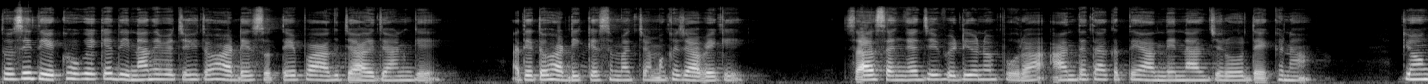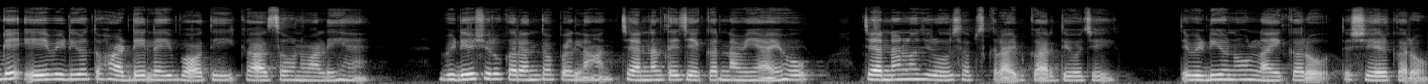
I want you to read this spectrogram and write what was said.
ਤੁਸੀਂ ਦੇਖੋਗੇ ਕਿ ਦਿਨਾਂ ਦੇ ਵਿੱਚ ਹੀ ਤੁਹਾਡੇ ਸੁੱਤੇ ਭਾਗ ਜਾਗ ਜਾਣਗੇ ਅਤੇ ਤੁਹਾਡੀ ਕਿਸਮਤ ਚਮਕ ਜਾਵੇਗੀ। ਸਾਧ ਸੰਗਤ ਜੀ ਵੀਡੀਓ ਨੂੰ ਪੂਰਾ ਅੰਤ ਤੱਕ ਧਿਆਨ ਦੇ ਨਾਲ ਜ਼ਰੂਰ ਦੇਖਣਾ। ਕਿਉਂਕਿ ਇਹ ਵੀਡੀਓ ਤੁਹਾਡੇ ਲਈ ਬਹੁਤ ਹੀ ਖਾਸ ਹੋਣ ਵਾਲੀ ਹੈ। ਵੀਡੀਓ ਸ਼ੁਰੂ ਕਰਨ ਤੋਂ ਪਹਿਲਾਂ ਚੈਨਲ ਤੇ ਜੇਕਰ ਨਵੇਂ ਆਏ ਹੋ, ਚੈਨਲ ਨੂੰ ਜ਼ਰੂਰ ਸਬਸਕ੍ਰਾਈਬ ਕਰ ਦਿਓ ਜੀ ਤੇ ਵੀਡੀਓ ਨੂੰ ਲਾਈਕ ਕਰੋ ਤੇ ਸ਼ੇਅਰ ਕਰੋ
